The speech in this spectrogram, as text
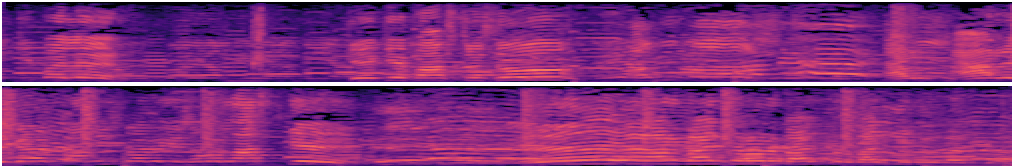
কি পাইলেন? কে কে ফার্স্ট হইছো আর আর এখানে পাবে কি সবার লাস্ট কে? এ আর বাইর করো বাইর করো বাইর করো বাইর করো।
